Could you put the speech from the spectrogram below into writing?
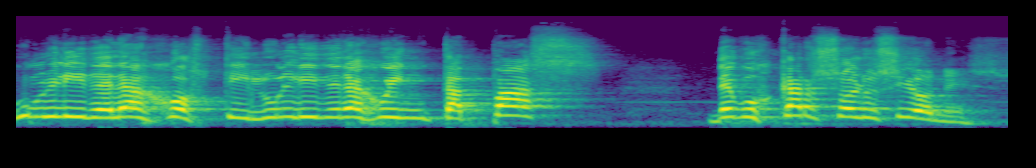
Un liderazgo hostil, un liderazgo incapaz de buscar soluciones.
